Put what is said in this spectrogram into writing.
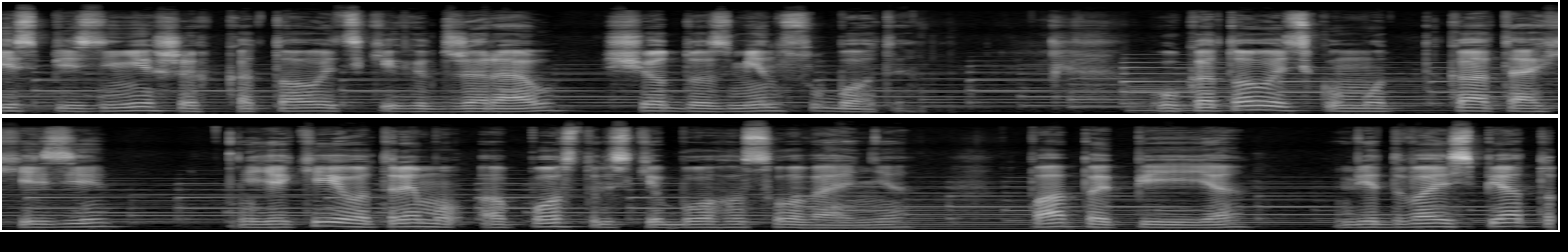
із пізніших католицьких джерел щодо змін суботи. У католицькому катехізі, який отримав апостольське благословення Папи Пія від 25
